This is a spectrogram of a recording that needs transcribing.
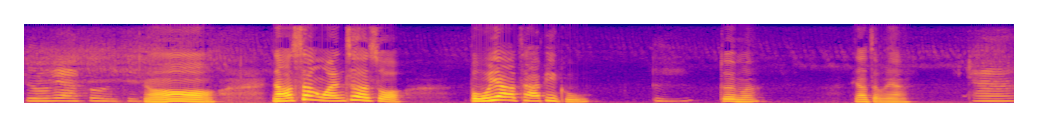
脱下裤子。哦，然后上完厕所不要擦屁股，嗯，对吗？要怎么样？擦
